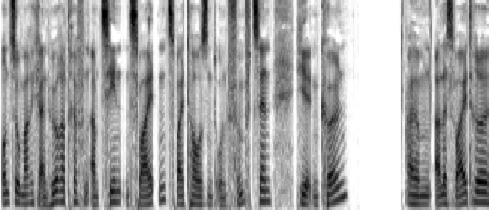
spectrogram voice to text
Und so mache ich ein Hörertreffen am 10.02.2015 hier in Köln. Ähm, alles weitere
